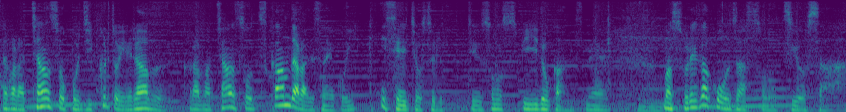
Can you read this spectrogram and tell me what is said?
だからチャンスをこうじっくりと選ぶから、まあ、チャンスを掴んだらですねこう一気に成長するっていうそのスピード感ですね、まあ、それがこう雑草の強さ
